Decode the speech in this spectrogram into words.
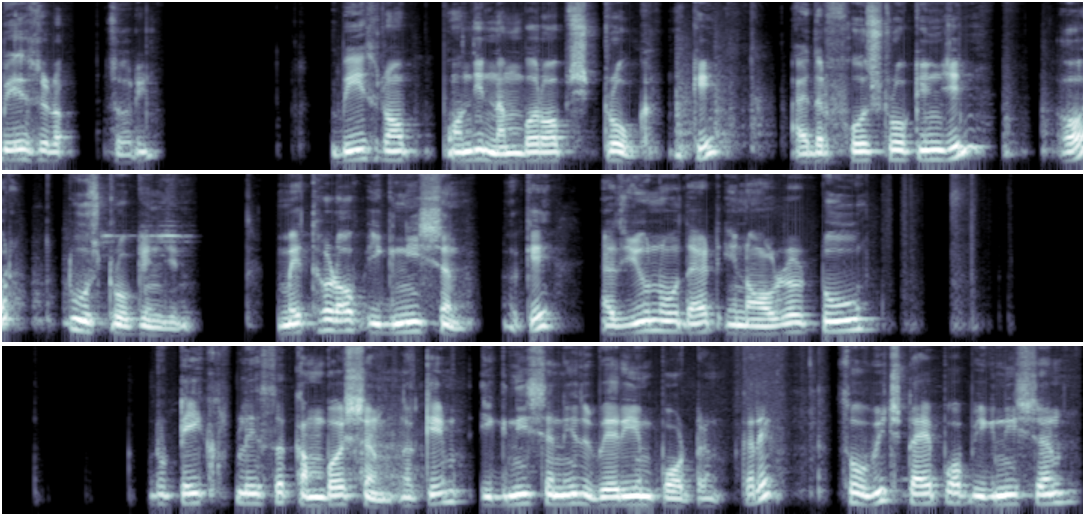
Based on, sorry. Based upon the number of stroke okay? Either four stroke engine or two stroke engine. Method of ignition okay as you know that in order to to take place a combustion okay ignition is very important correct? So which type of ignition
